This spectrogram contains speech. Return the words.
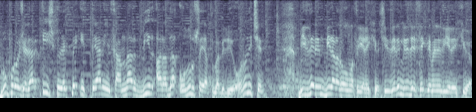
Bu projeler iş üretmek isteyen insanlar bir arada olursa yapılabiliyor. Onun için bizlerin bir arada olması gerekiyor. Sizlerin bizi desteklemeniz gerekiyor.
